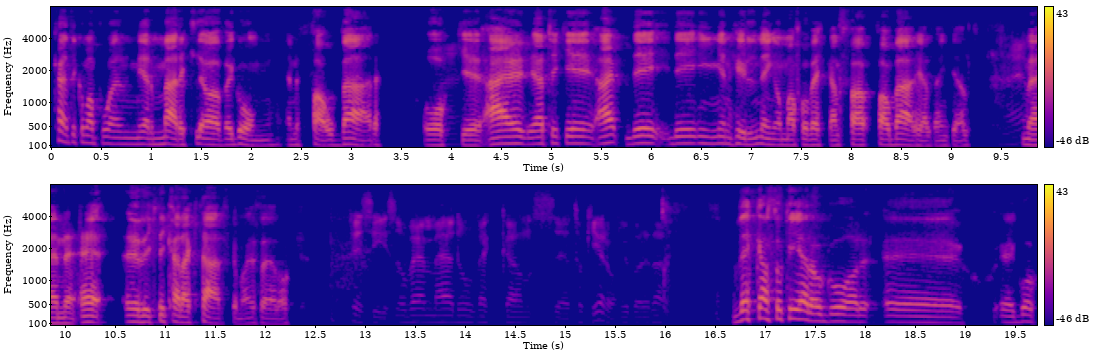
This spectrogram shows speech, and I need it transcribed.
kan inte komma på en mer märklig övergång än Faubert. Och eh, nej, eh, jag tycker nej, det, det, är ingen hyllning om man får veckans Faubert helt enkelt. Nej. Men eh, en riktig karaktär ska man ju säga dock. Precis, och vem är då veckans eh, Tokero om vi börjar där? Veckans Tokero går, eh, går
